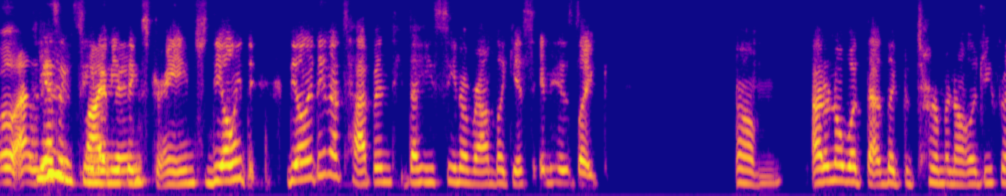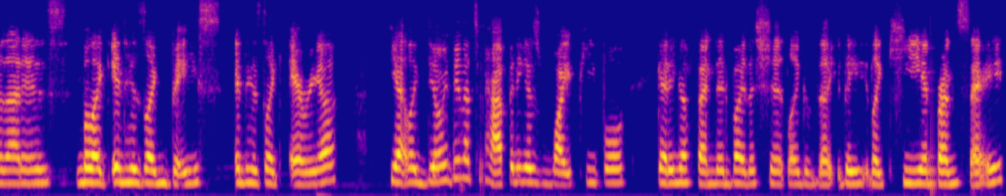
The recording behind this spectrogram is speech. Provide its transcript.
well at He hasn't seen anything strange. The only thing, the only thing that's happened that he's seen around like is in his like, um, I don't know what that like the terminology for that is, but like in his like base in his like area, yeah, like the only thing that's happening is white people getting offended by the shit like they they like he and friends say.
